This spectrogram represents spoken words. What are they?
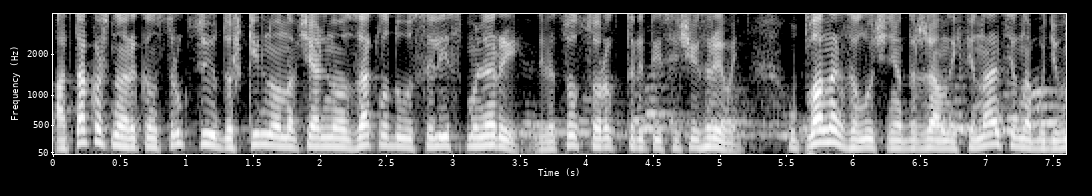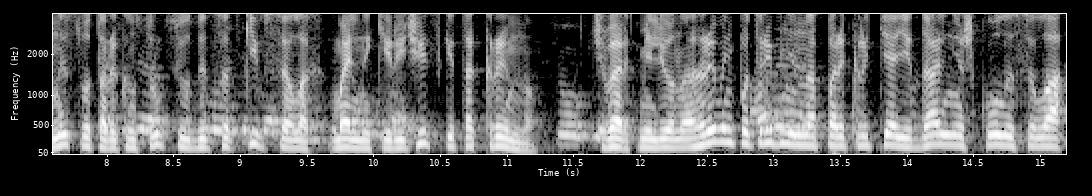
а також на реконструкцію дошкільного навчального закладу у селі Смоляри 943 тисячі гривень. У планах залучення державних фінансів на будівництво та реконструкцію дитсадків в селах Мельники, Річицькі та Кримно. Чверть мільйона гривень потрібні на перекриття їдальні школи села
